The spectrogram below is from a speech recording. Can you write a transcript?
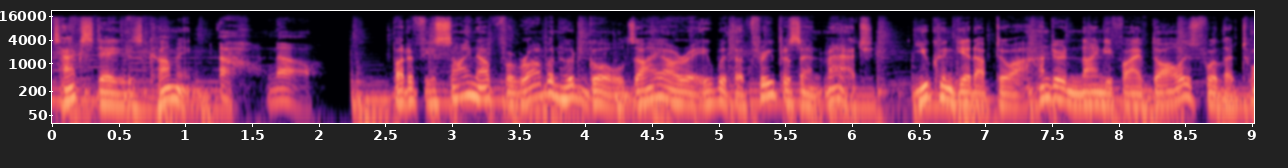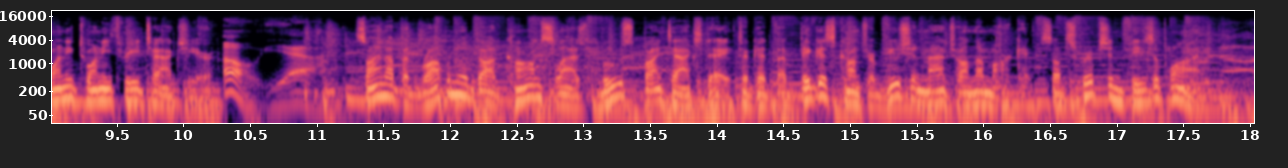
Tax day is coming. Oh, no. But if you sign up for Robinhood Gold's IRA with a 3% match, you can get up to $195 for the 2023 tax year. Oh, yeah. Sign up at Robinhood.com slash boost by tax day to get the biggest contribution match on the market. Subscription fees apply.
